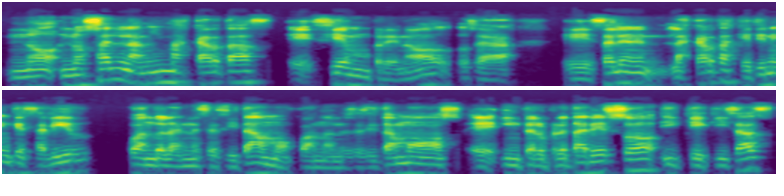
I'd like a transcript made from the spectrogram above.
no, no salen las mismas cartas siempre, ¿no? O sea, eh, salen las cartas que tienen que salir cuando las necesitamos, cuando necesitamos eh, interpretar eso y que quizás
